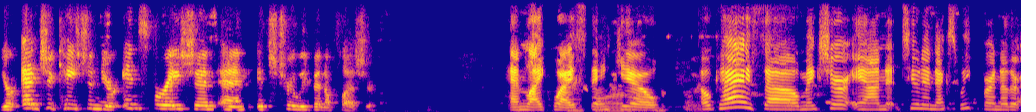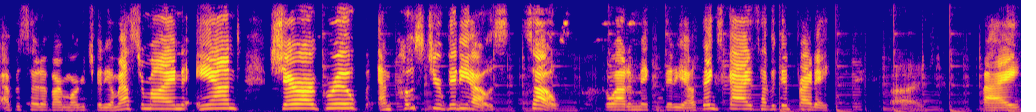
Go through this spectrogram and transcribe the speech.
your education, your inspiration, and it's truly been a pleasure. and likewise, Thank thank you, you. Okay, so make sure and tune in next week for another episode of our Mortgage Video Mastermind and share our group and post your videos. So go out and make a video. Thanks, guys. Have a good Friday. Bye. Bye.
